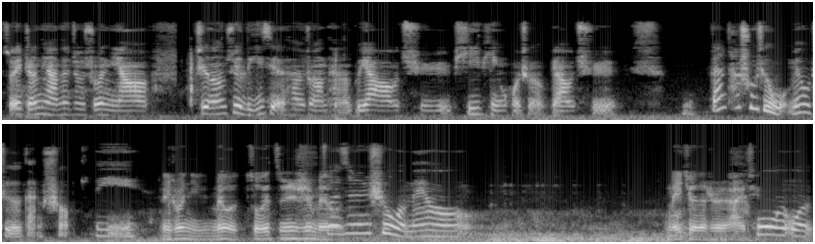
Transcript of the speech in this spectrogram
所以整体上他就说你要只能去理解他的状态呢，不要去批评或者不要去。但是他说这个我没有这个感受，所以你说你没有作为咨询师没有作为咨询师我没有，没觉得是爱情我，我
